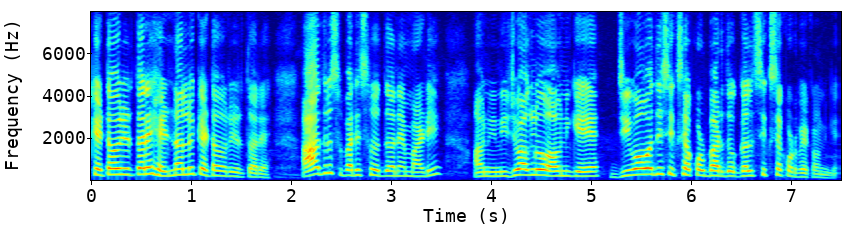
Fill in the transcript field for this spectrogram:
ಕೆಟ್ಟವರು ಇರ್ತಾರೆ, ಹೆಣ್ಣಲ್ಲೂ ಕೆಟ್ಟವರು ಇರ್ತಾರೆ. ಆದರೂ ಪರಿಶೋಧನೆ ಮಾಡಿ, ಅವನಿಗೆ ನಿಜವಾಗ್ಲೂ ಅವನಿಗೆ ಜೀವಾವಧಿ ಶಿಕ್ಷೆ ಕೊಡಬಾರ್ದು ಗಲ್ ಶಿಕ್ಷೆ ಕೊಡ್ಬೇಕು ಅವನಿಗೆ.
